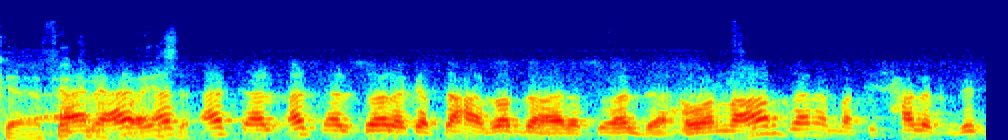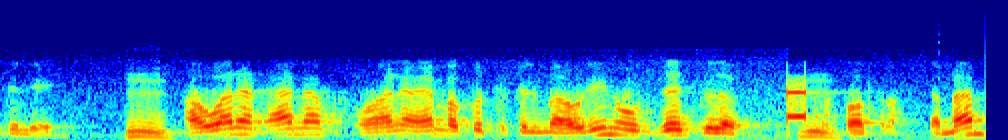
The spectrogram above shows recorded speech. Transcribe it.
فكرة أنا كويسة. اسال أسأل سؤال يا كابتن أحمد رد على السؤال ده. هو النهارده أنا ما فيش حالة في زد ليه؟ اولا أنا وأنا اما كنت في المقاولين زد مم. فترة تمام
